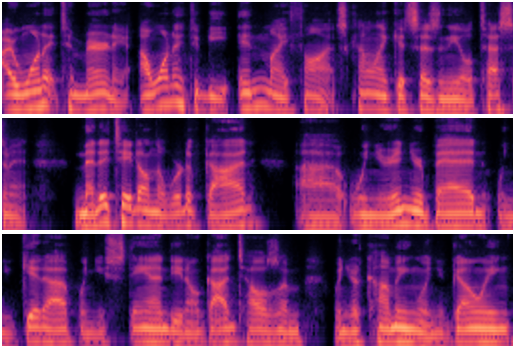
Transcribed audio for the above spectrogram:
I want it to marinate. I want it to be in my thoughts, kind of like it says in the Old Testament meditate on the word of God. Uh, when you're in your bed, when you get up, when you stand, you know, God tells them when you're coming, when you're going,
